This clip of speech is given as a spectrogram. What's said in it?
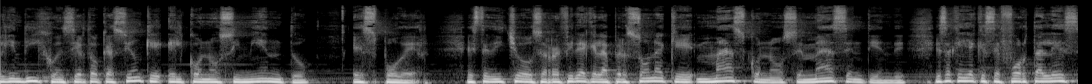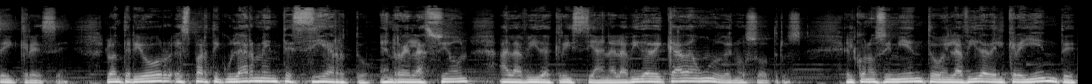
Alguien dijo en cierta ocasión que el conocimiento es poder. Este dicho se refiere a que la persona que más conoce, más entiende, es aquella que se fortalece y crece. Lo anterior es particularmente cierto en relación a la vida cristiana, la vida de cada uno de nosotros. El conocimiento en la vida del creyente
